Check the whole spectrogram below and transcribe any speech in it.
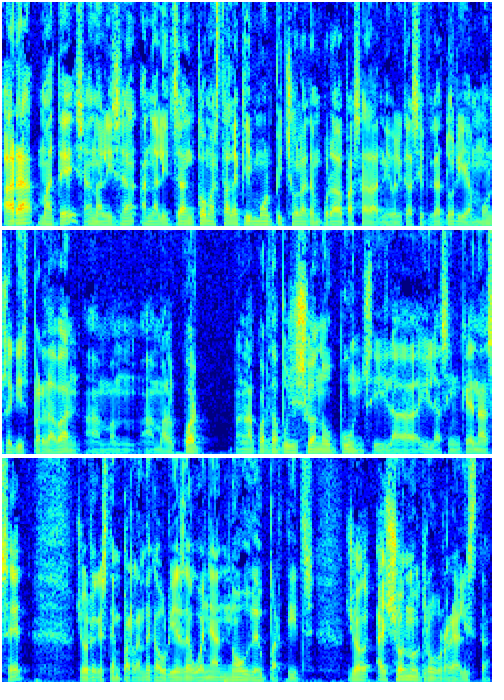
ara mateix, analitzant, analitzant com està l'equip molt pitjor la temporada passada a nivell classificatori, amb molts equips per davant, amb, amb, amb el quart, en la quarta posició a 9 punts i la, i la cinquena a 7, jo crec que estem parlant de que hauries de guanyar 9 o 10 partits. Jo això no ho trobo realista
